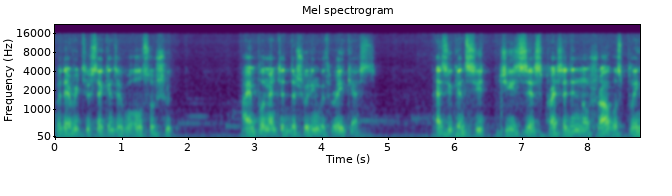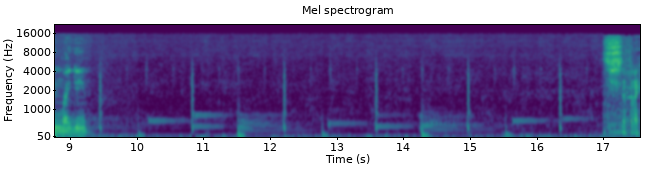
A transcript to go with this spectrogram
but every 2 seconds it will also shoot. I implemented the shooting with raycasts. As you can see, Jesus Christ, I didn't know Shroud was playing my game. try.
